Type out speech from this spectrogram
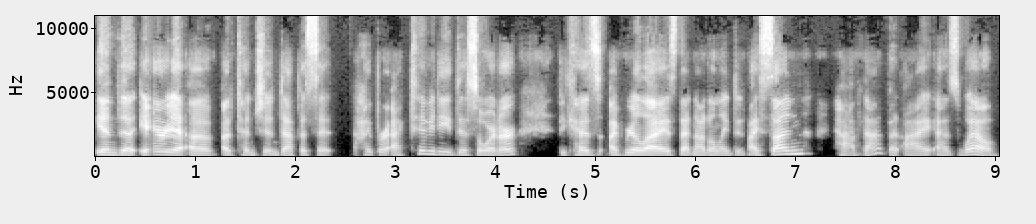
in the area of attention deficit hyperactivity disorder because I realized that not only did my son have that, but I as well.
